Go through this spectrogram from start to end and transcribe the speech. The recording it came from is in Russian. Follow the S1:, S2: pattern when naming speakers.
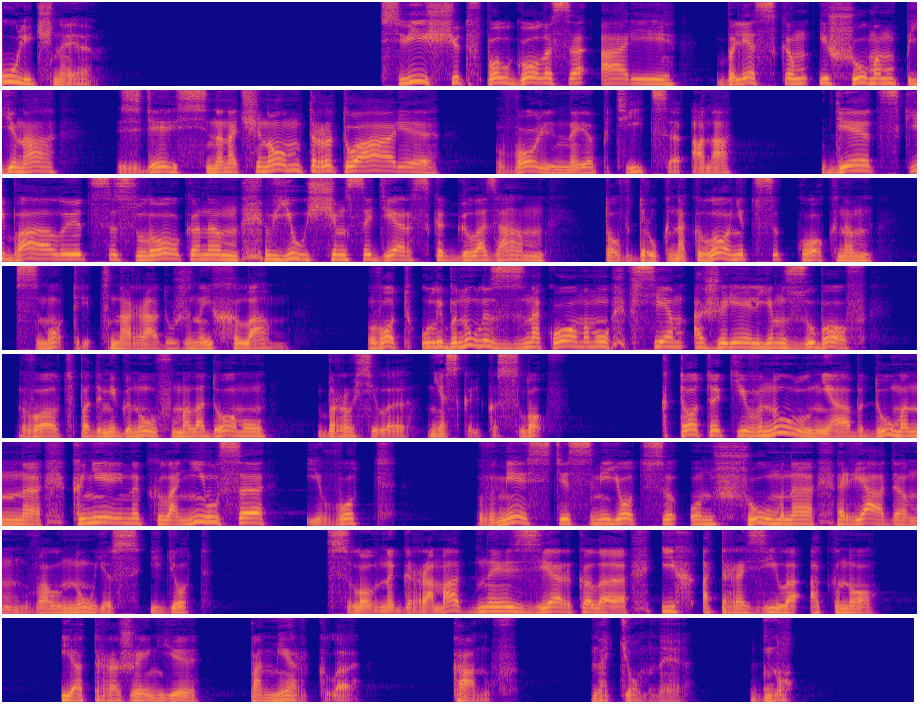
S1: Уличная Свищут в полголоса арии, Блеском и шумом пьяна, Здесь, на ночном тротуаре, Вольная птица она. Детски балуется с локоном, Вьющимся дерзко к глазам, То вдруг наклонится к окнам — смотрит на радужный хлам. Вот улыбнулась знакомому всем ожерельем зубов, Вот, подмигнув молодому, бросила несколько слов. Кто-то кивнул необдуманно, к ней наклонился, и вот вместе смеется он шумно, рядом, волнуясь, идет. Словно громадное зеркало их отразило окно, И отражение померкло, канув на темное дно.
